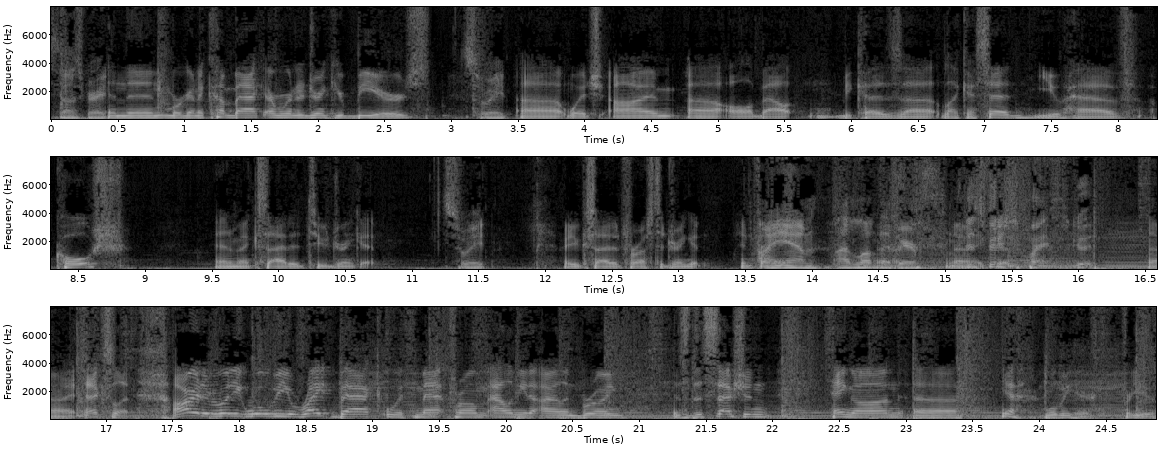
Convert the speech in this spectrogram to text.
Sounds great. And then we're going to come back and we're going to drink your beers. Sweet. Uh, which I'm uh, all about because, uh, like I said, you have a Kolsch, and I'm excited to drink it. Sweet. Are you excited for us to drink it in front I of you? am. I love that beer. All right, Just finish good. the pint. It's good. All right, excellent. All right, everybody, we'll be right back with Matt from Alameda Island Brewing. It's the session. Hang on. Uh, yeah, we'll be here for you.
